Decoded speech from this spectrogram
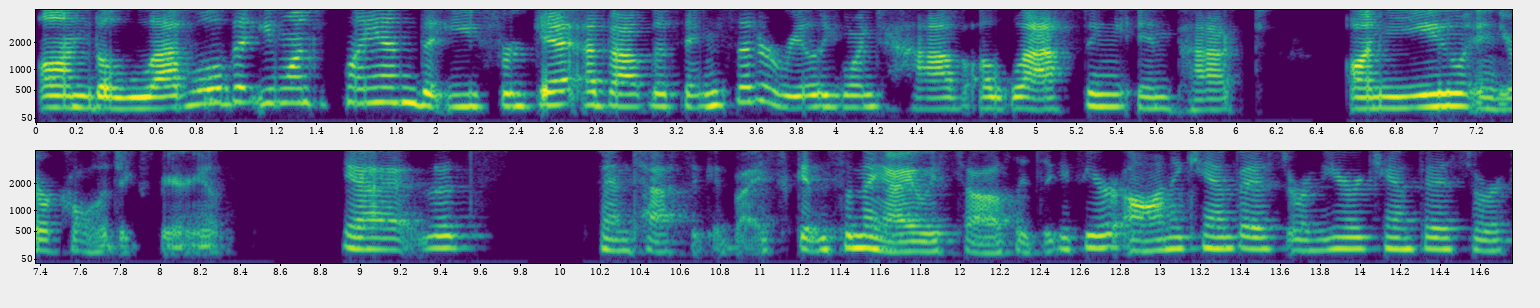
on the level that you want to plan that you forget about the things that are really going to have a lasting impact on you and your college experience. Yeah, that's fantastic advice. Getting something I always tell athletes like if you're on a campus or near a campus, or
